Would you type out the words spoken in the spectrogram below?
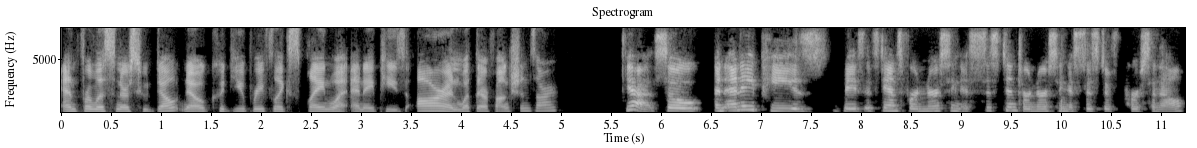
And for listeners who don't know, could you briefly explain what NAPs are and what their functions are? Yeah, so an NAP is based, it stands for nursing assistant or nursing assistive personnel.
